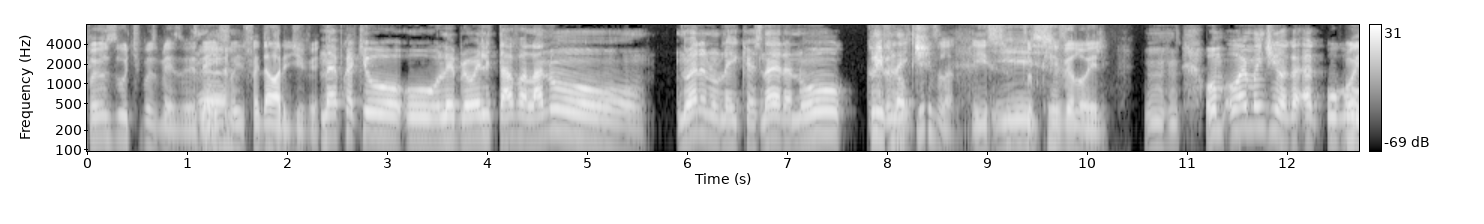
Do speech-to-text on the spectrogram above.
foi os últimos mesmo. Daí É. foi, foi da hora de ver. Na época que o, o LeBron, ele tava lá no... Não era no Lakers, né? Era no Cleveland. Era no Cleveland. Isso, tudo Isso. que revelou ele. Uhum. Ô, ô Armandinho, o, Oi.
